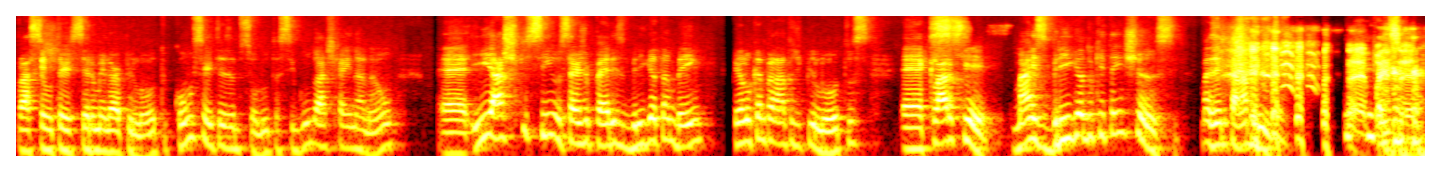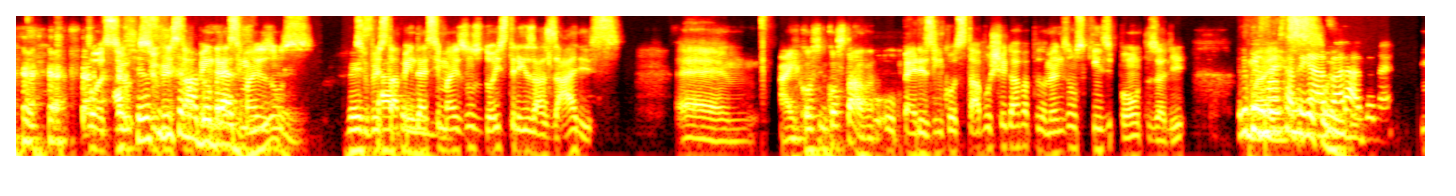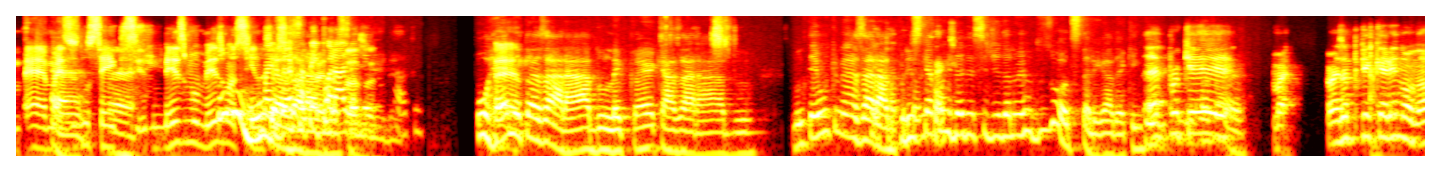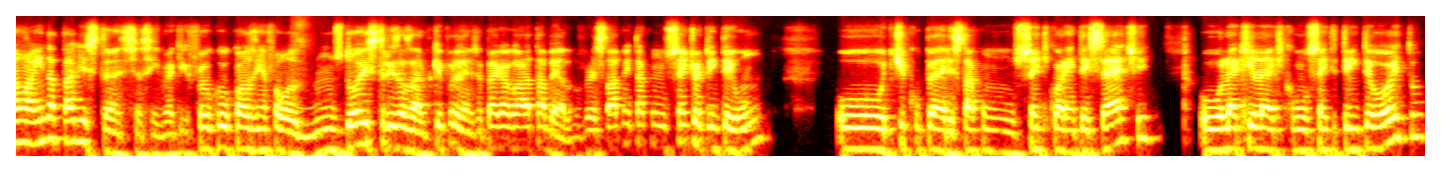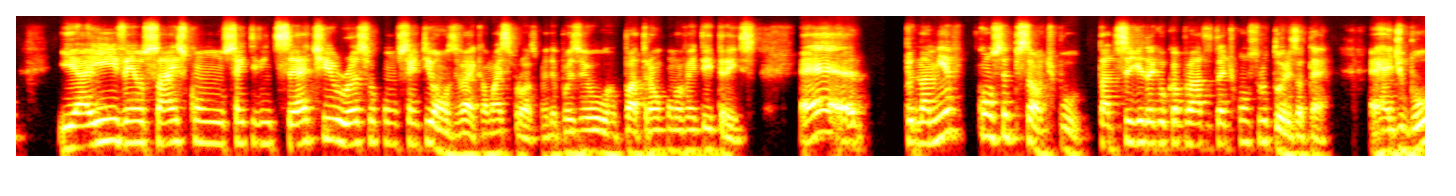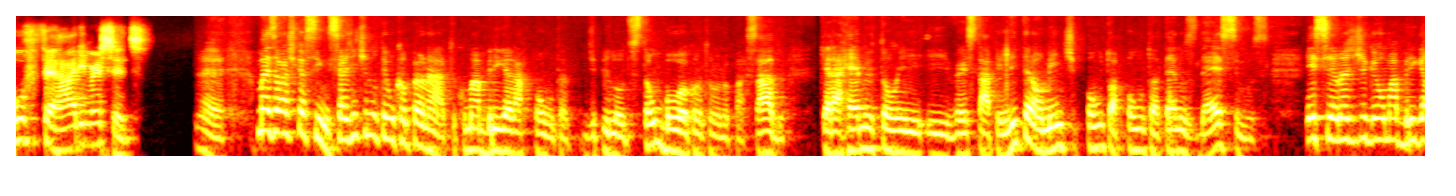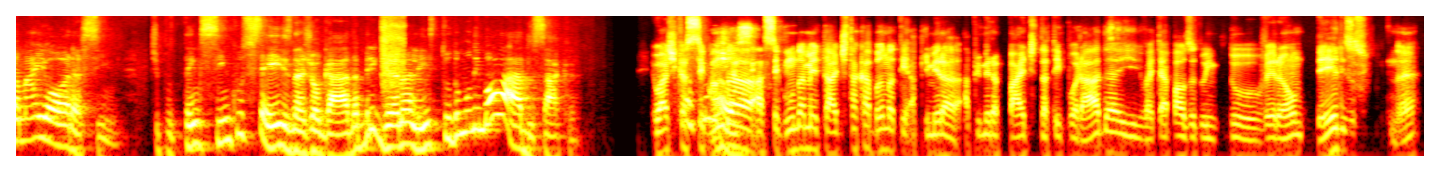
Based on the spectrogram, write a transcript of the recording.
para ser o terceiro melhor piloto, com certeza absoluta. Segundo, acho que ainda não. É, e acho que sim, o Sérgio Pérez briga também pelo campeonato de pilotos. É claro que mais briga do que tem chance mas ele tá na briga. é, pois é. Pô, se, se o Verstappen desse mais uns. Verstappen... Se o Verstappen desse mais uns dois, três azares. É... Aí encostava. O, o, Pérez encostava ou chegava pelo menos uns 15 pontos ali. Ele mas... o Verstappen é azarado, né? É, mas é, não sei, é. se, mesmo, mesmo assim. Mas é essa temporada de O Hamilton é azarado, o Leclerc é azarado. Não tem um que não é azarado. Por isso que a corrida é decidida no erro dos outros, tá ligado? É, quem é porque. Mas, é porque, querendo ou não, ainda tá distância, assim. Porque foi o que o Cozinha falou, uns dois, três azares. Porque, por exemplo, você pega agora a tabela. O Verstappen tá com 181, o Tico Pérez está com 147, o Leclerc com 138, e aí vem o Sainz com 127 e o Russell com 111, vai, que é o mais próximo. E depois vem o patrão com 93. É, na minha concepção, tipo, tá decidido aqui o campeonato até de construtores até é Red Bull, Ferrari e Mercedes. É, mas eu acho que assim, se a gente não tem um campeonato com uma briga na ponta de pilotos tão boa quanto no ano passado, que era Hamilton e, e Verstappen literalmente ponto a ponto até nos décimos, esse ano a gente ganhou uma briga maior, assim. Tipo, tem cinco, seis na jogada, brigando ali, todo mundo embolado, saca? Eu acho que a segunda, a segunda metade está acabando a, a, primeira, a primeira parte da temporada e vai ter a pausa do, do verão deles, né?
